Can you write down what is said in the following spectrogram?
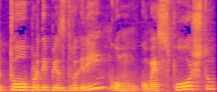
estou a perder peso devagarinho, como, como é suposto,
